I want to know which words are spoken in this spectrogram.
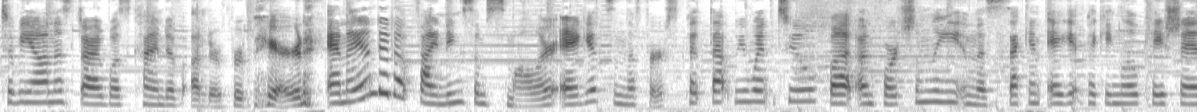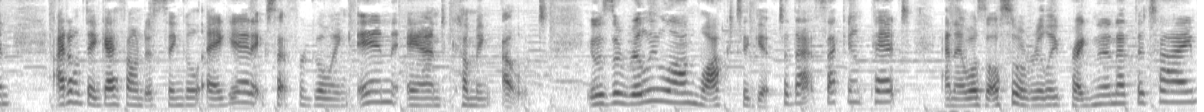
to be honest, I was kind of underprepared. And I ended up finding some smaller agates in the first pit that we went to, but unfortunately in the second agate picking location, I don't think I found a single agate except for going in and coming out. It was a really long walk to get to that second pit, and I was also also really pregnant at the time,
